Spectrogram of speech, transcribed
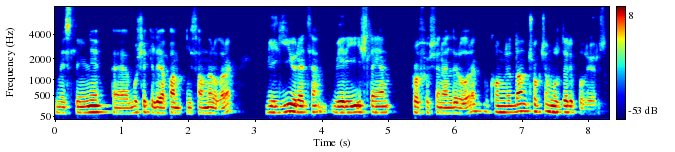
mesleğini e, bu şekilde yapan insanlar olarak bilgiyi üreten, veriyi işleyen profesyoneller olarak bu konudan çokça muzdarip oluyoruz.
